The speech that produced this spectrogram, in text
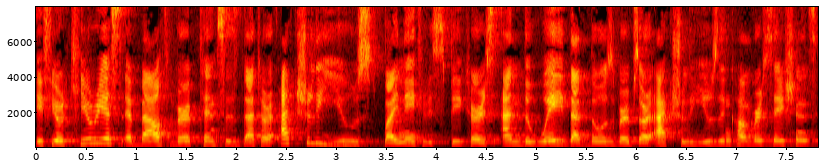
If you're curious about verb tenses that are actually used by native speakers and the way that those verbs are actually used in conversations,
